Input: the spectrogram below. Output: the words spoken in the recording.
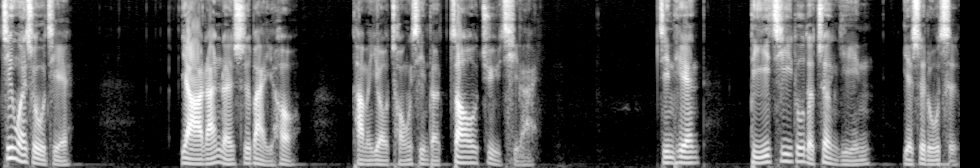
经文十五节，亚兰人失败以后，他们又重新的招聚起来。今天敌基督的阵营也是如此，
